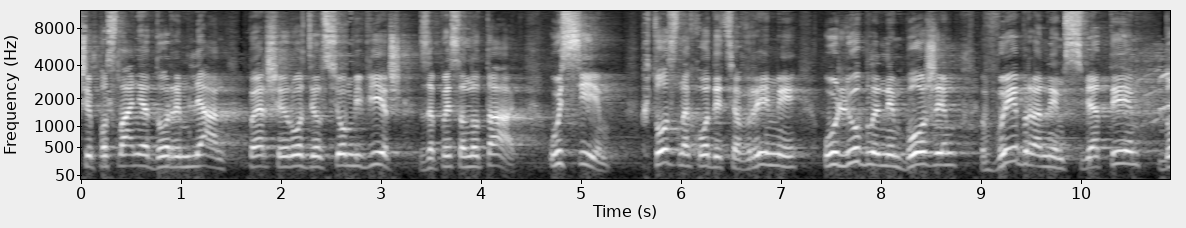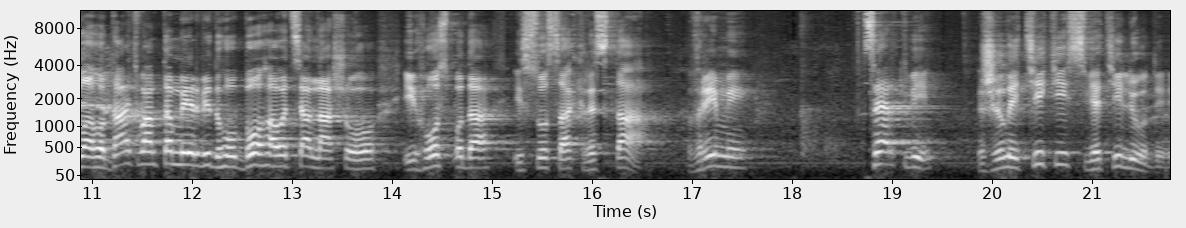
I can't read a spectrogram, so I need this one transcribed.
чи послання до римлян, перший розділ, сьомий вірш, записано так: усім, хто знаходиться в Римі, улюбленим Божим, вибраним святим, благодать вам та мир від Бога Отця нашого і Господа Ісуса Христа. В Римі, в церкві жили тільки святі люди.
